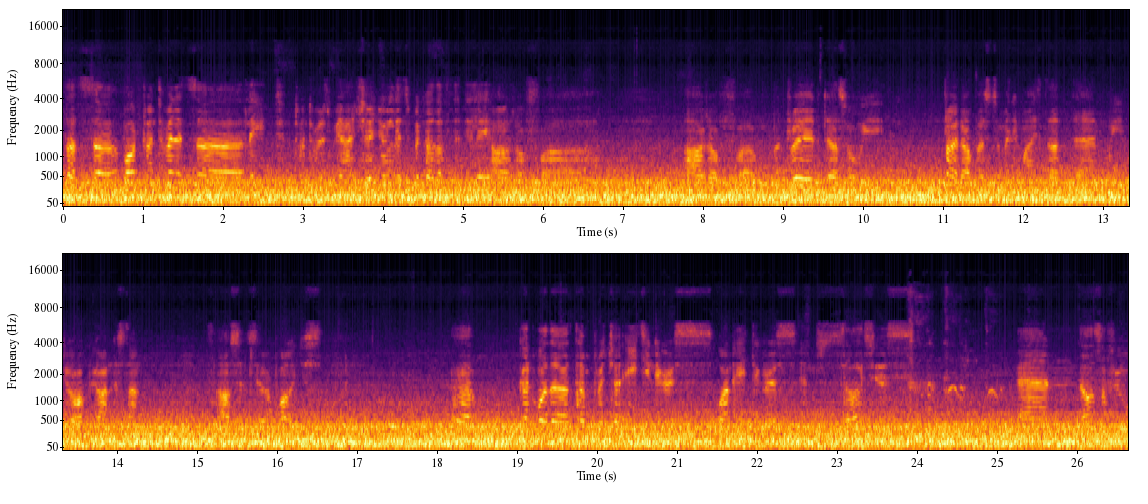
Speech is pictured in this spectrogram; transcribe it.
That's uh, about 20 minutes uh, late, 20 minutes behind schedule. It's because of the delay out of uh, out of uh, Madrid, uh, so we tried our best to minimize that, and we do hope you understand. So our sincere apologies. Uh, good weather, temperature 18 degrees, 18 degrees in Celsius. and those of you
